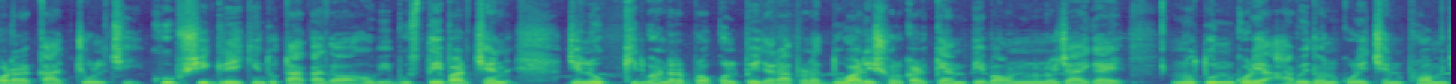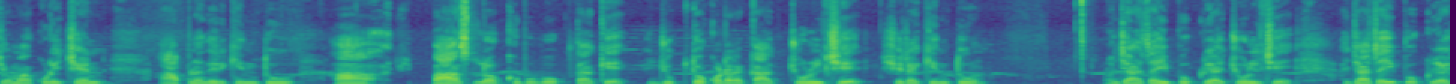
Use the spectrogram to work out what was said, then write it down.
করার কাজ চলছে। খুব শীঘ্রই কিন্তু টাকা দেওয়া হবে। বুঝতেই পারছেন যে লক্ষ্মীর ভাণ্ডার প্রকল্পে যারা আপনারা দুয়ারি সরকার ক্যাম্পে বা অন্যান্য জায়গায় নতুন করে আবেদন করেছেন ফর্ম জমা করেছেন আপনাদের কিন্তু পাঁচ লক্ষ উপভোক্তাকে যুক্ত করার কাজ চলছে। সেটা কিন্তু যাচাই প্রক্রিয়া চলছে। যাচাই প্রক্রিয়া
